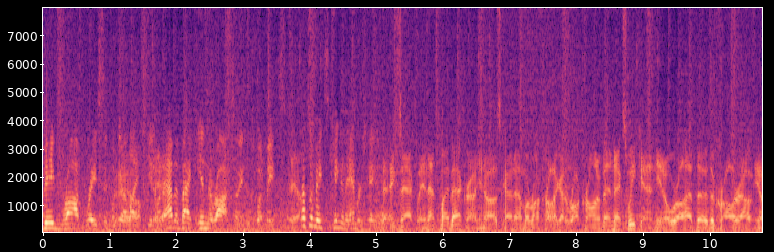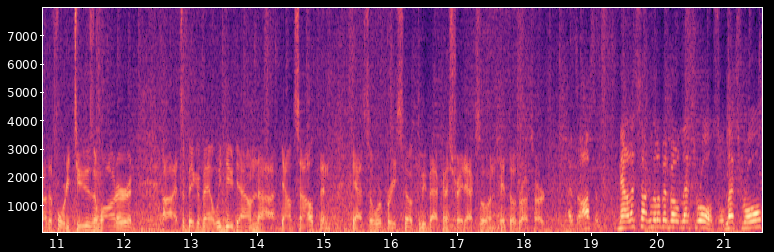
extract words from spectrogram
big rock racing, which I like. You know, to yeah. have it back in the rocks, I think is what makes Yeah. that's what makes King of the Hammers King of the Hammers. Exactly, and that's my background. You know, I was kind of I'm a rock crawler. I got a rock crawling event next weekend. You know, where I'll have the, the crawler out. You know, the 42s and water, and uh, it's a big event we do down uh, down south. And yeah, so we're pretty stoked to be back in a straight axle and hit those rocks hard. That's awesome. Now let's talk a little bit about LetzRoll. So LetzRoll,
